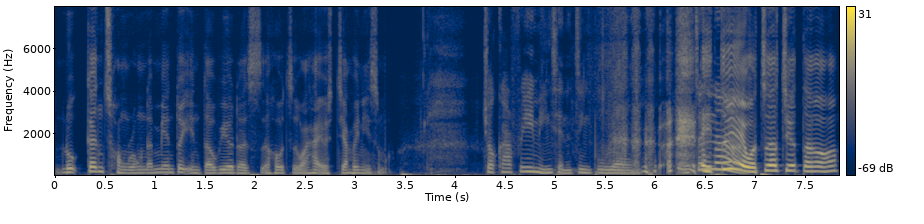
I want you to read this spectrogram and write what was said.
如更从容的面对 interview 的时候之外，还有教会你什么？Geography 明显的进步了，哎。对我真的觉得哦，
